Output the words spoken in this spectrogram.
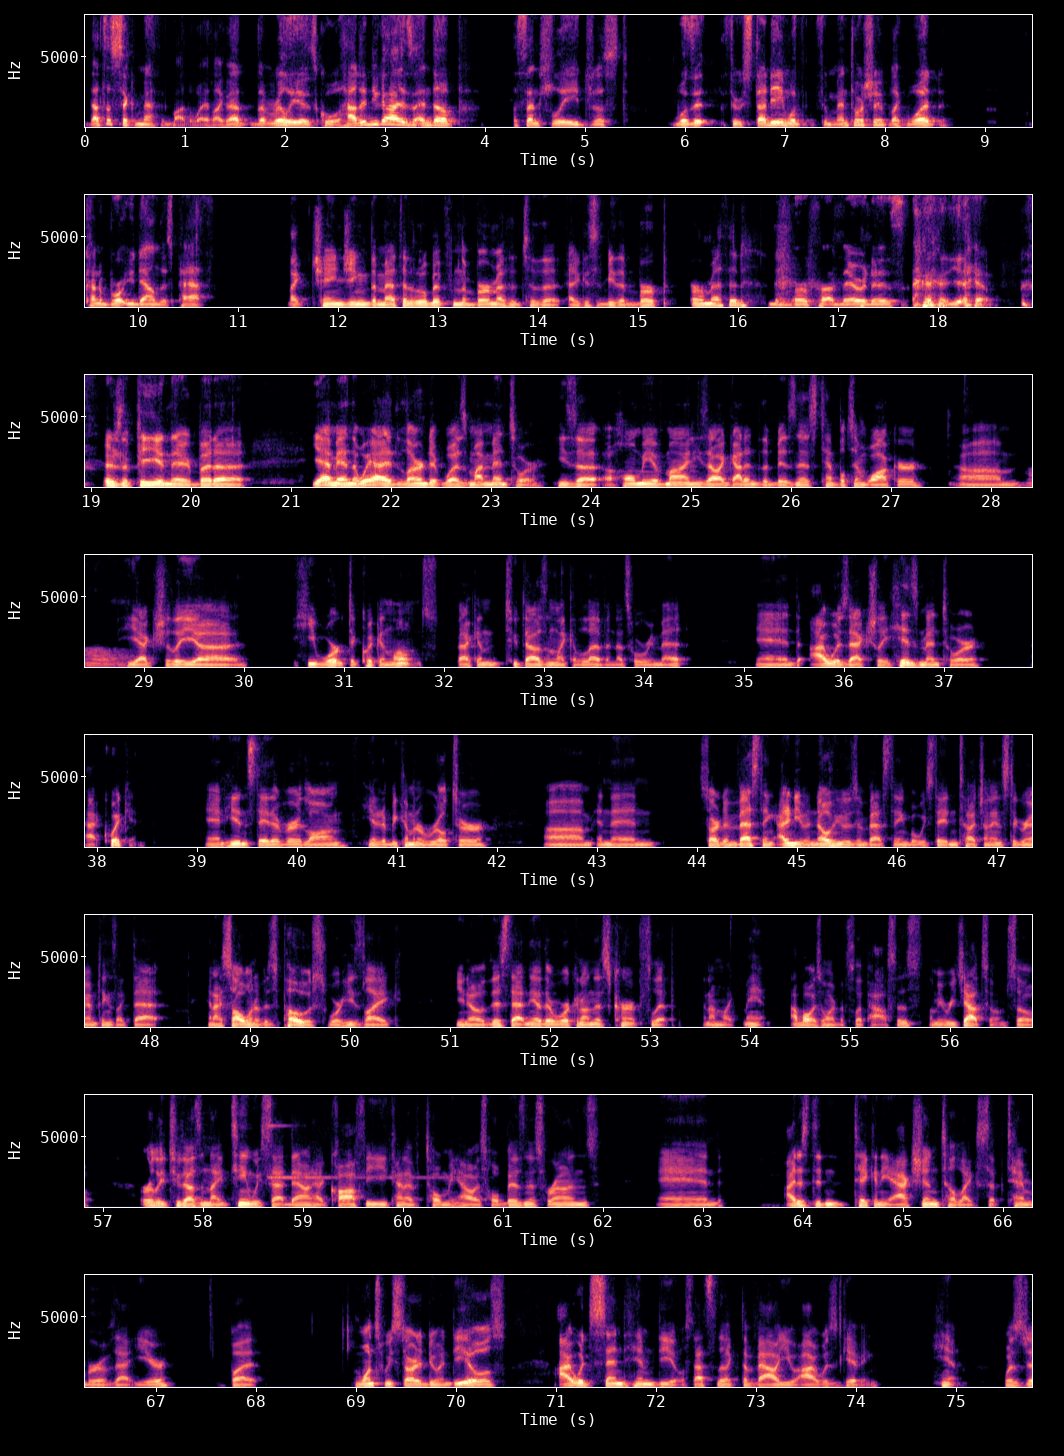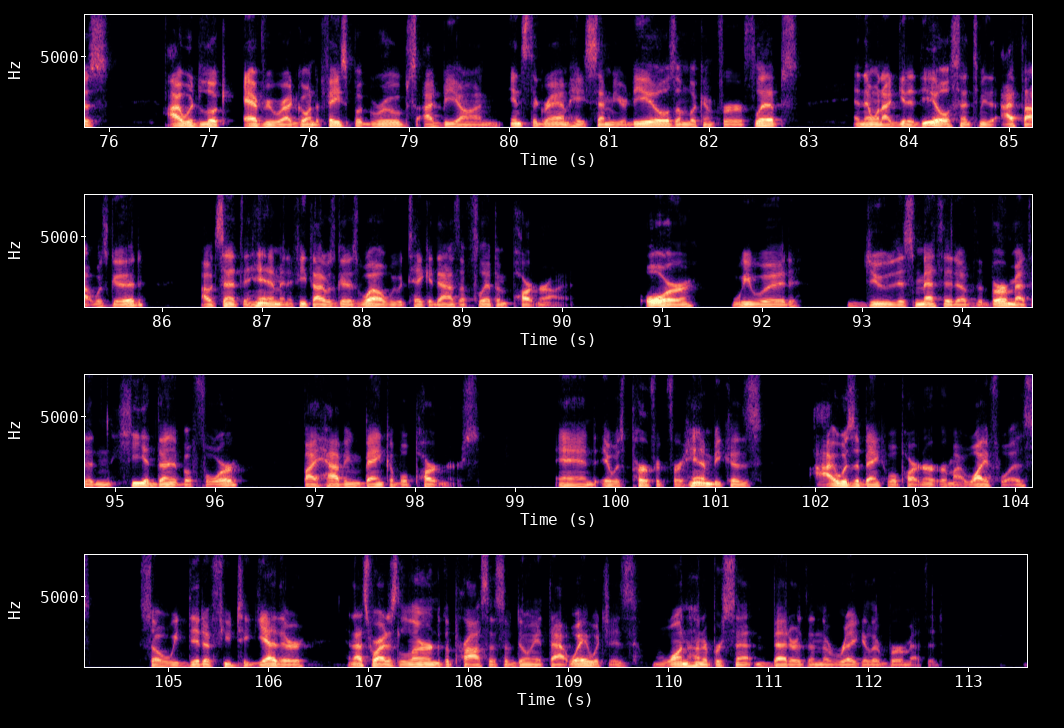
that's a sick method, by the way. Like that, that really is cool. How did you guys end up essentially just was it through studying with through mentorship? Like what kind of brought you down this path? Like changing the method a little bit from the BRRRR method to the I guess it'd be the burp er method. The burp, there it is. yeah. There's a P in there. But uh yeah, man, the way I learned it was my mentor. He's a, a homie of mine. He's how I got into the business, Templeton Walker. Um oh. he actually uh he worked at Quicken Loans back in 2011. That's where we met. And I was actually his mentor at Quicken. And he didn't stay there very long. He ended up becoming a realtor. Um, and then started investing. I didn't even know he was investing, but we stayed in touch on Instagram, things like that. And I saw one of his posts where he's like, you know, this, that, and the other, working on this current flip. And I'm like, man, I've always wanted to flip houses. Let me reach out to him. So early 2019, we sat down, had coffee, kind of told me how his whole business runs. And I just didn't take any action till like September of that year. But once we started doing deals, I would send him deals. That's like the value I was giving him was just I would look everywhere. I'd go into Facebook groups, I'd be on Instagram, hey, send me your deals. I'm looking for flips. And then when I'd get a deal sent to me that I thought was good, I would send it to him. And if he thought it was good as well, we would take it down as a flip and partner on it. Or we would do this method of the Burr method. And he had done it before by having bankable partners and it was perfect for him because I was a bankable partner or my wife was. So we did a few together and that's where I just learned the process of doing it that way, which is 100% better than the regular Burr method.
